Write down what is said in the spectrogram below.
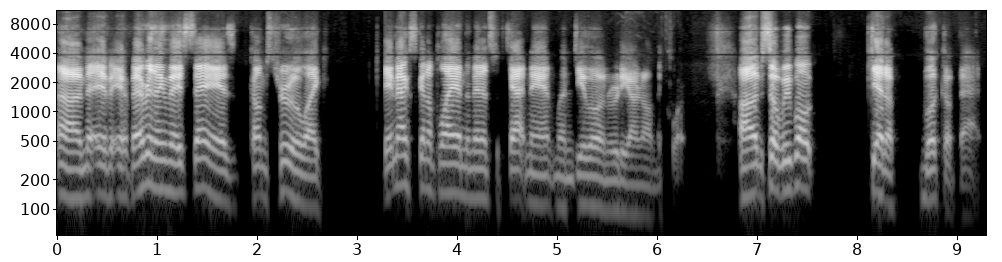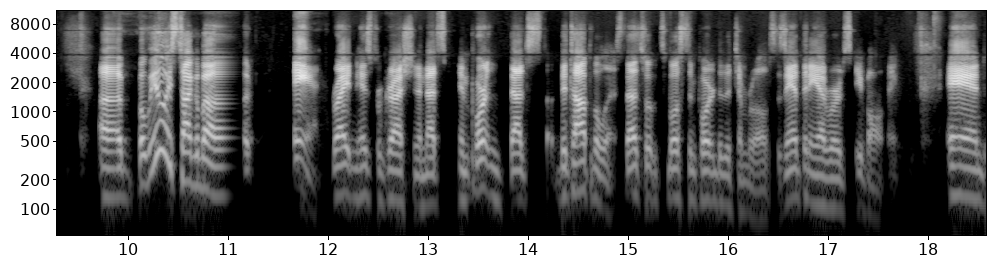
Um, if if everything they say is comes true, like J Mac's going to play in the minutes with KAT and Ant when D'Lo and Rudy aren't on the court. Um, so we won't get a look of that. Uh, but we always talk about Ant, right, in his progression, and that's important. That's the top of the list. That's what's most important to the Timberwolves is Anthony Edwards evolving, and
